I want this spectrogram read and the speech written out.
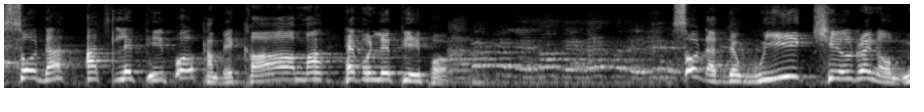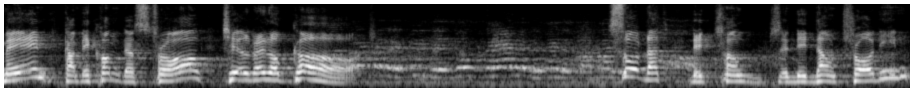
so that earthly people can become heavenly people so that the weak children of men can become the strong children of God so that the, the downtrodden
